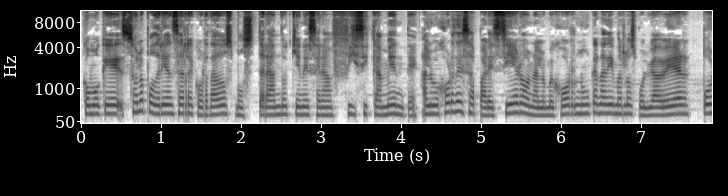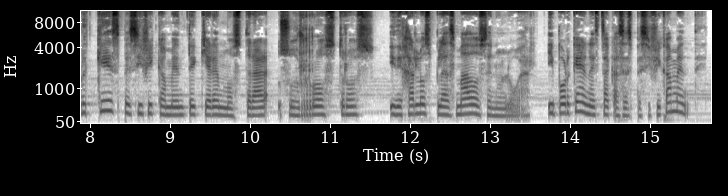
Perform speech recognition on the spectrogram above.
Como que solo podrían ser recordados mostrando quiénes eran físicamente. A lo mejor desaparecieron, a lo mejor nunca nadie más los volvió a ver. ¿Por qué específicamente quieren mostrar sus rostros y dejarlos plasmados en un lugar? ¿Y por qué en esta casa específicamente?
